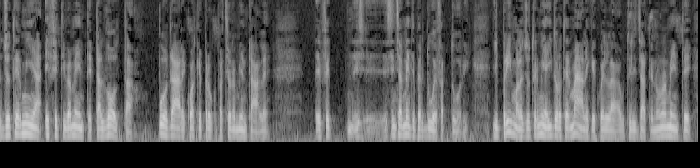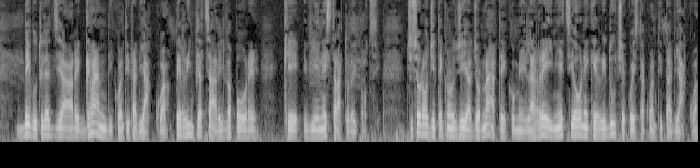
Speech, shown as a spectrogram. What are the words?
geotermia effettivamente talvolta può dare qualche preoccupazione ambientale, essenzialmente per due fattori. Il primo, la geotermia idrotermale, che è quella utilizzata normalmente, deve utilizzare grandi quantità di acqua per rimpiazzare il vapore che viene estratto dai pozzi. Ci sono oggi tecnologie aggiornate come la reiniezione che riduce questa quantità di acqua,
